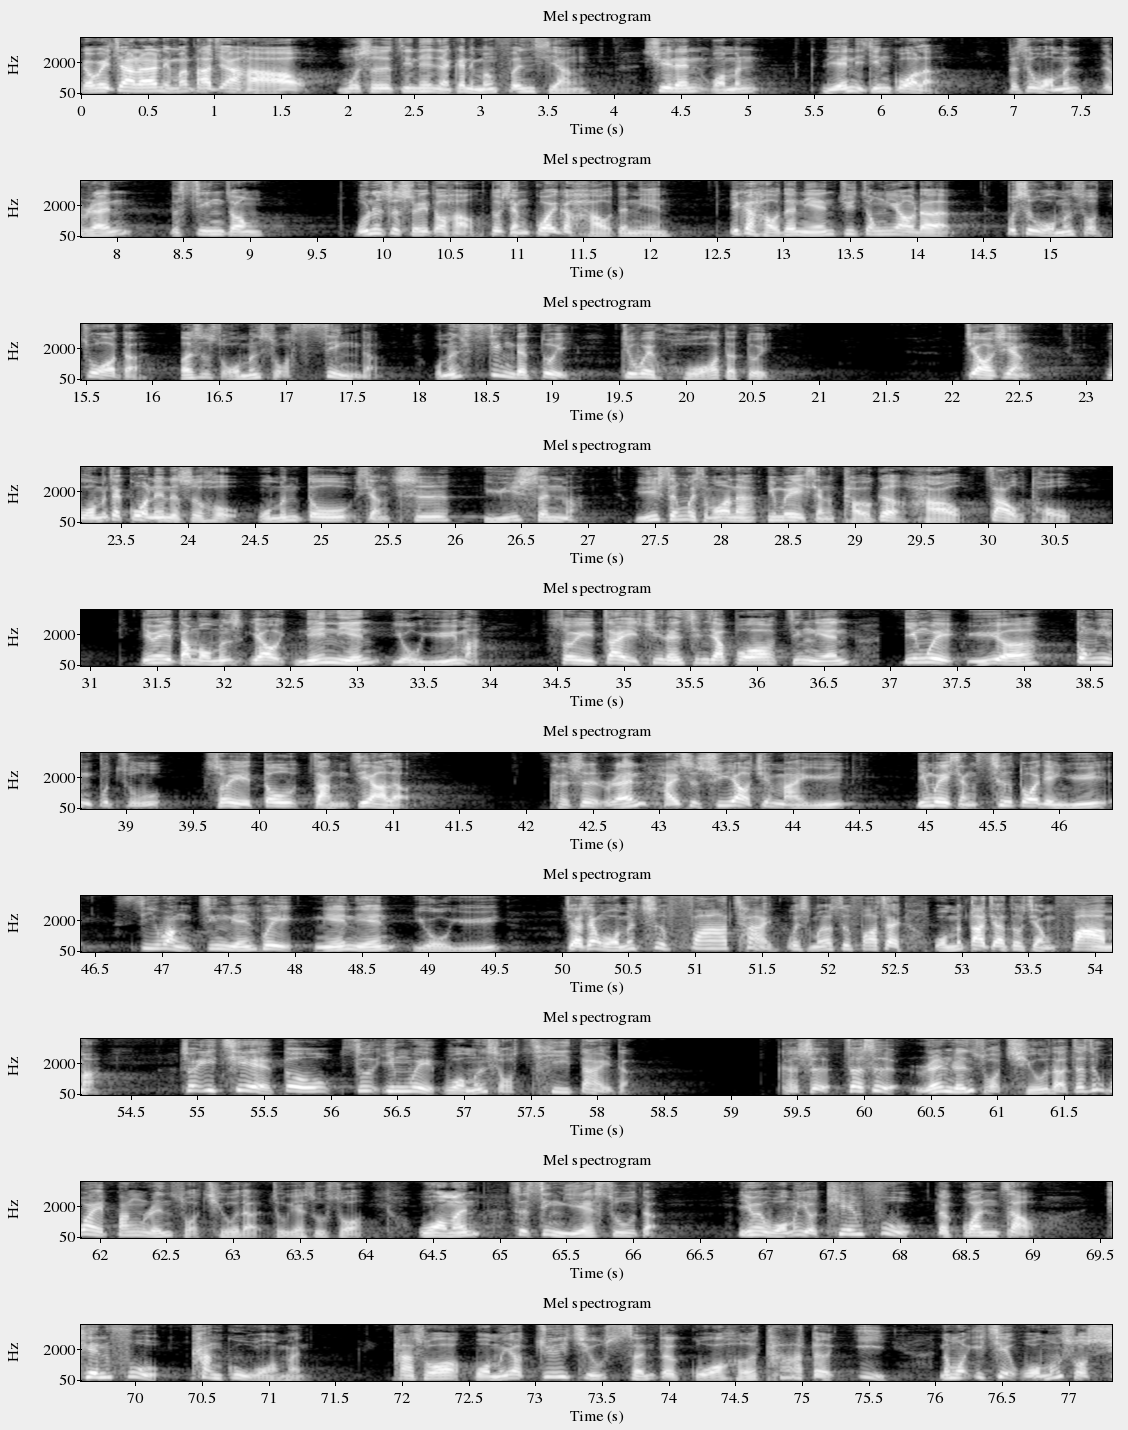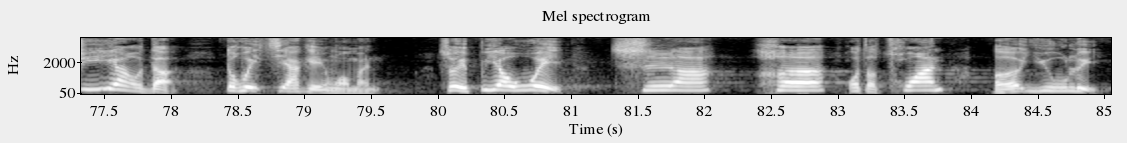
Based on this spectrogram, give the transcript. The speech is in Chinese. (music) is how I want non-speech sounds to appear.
各位家人，你们大家好。牧师今天想跟你们分享，虽然我们年已经过了，可是我们人的心中，无论是谁都好，都想过一个好的年。一个好的年，最重要的不是我们所做的，而是我们所信的。我们信的对，就会活的对。就好像我们在过年的时候，我们都想吃鱼生嘛。余生为什么呢？因为想讨个好兆头，因为当我们要年年有余嘛，所以在去年新加坡今年因为鱼儿供应不足，所以都涨价了。可是人还是需要去买鱼，因为想吃多点鱼，希望今年会年年有余。就好像我们吃发菜，为什么要吃发菜？我们大家都想发嘛。这一切都是因为我们所期待的，可是这是人人所求的，这是外邦人所求的。主耶稣说：“我们是信耶稣的，因为我们有天父的关照，天父看顾我们。”他说：“我们要追求神的国和他的义，那么一切我们所需要的都会加给我们。所以不要为吃啊、喝或者穿。”而忧虑，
